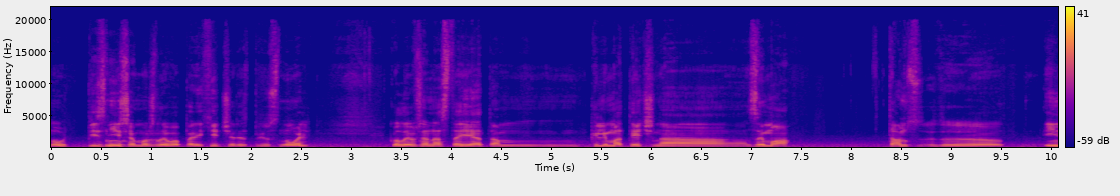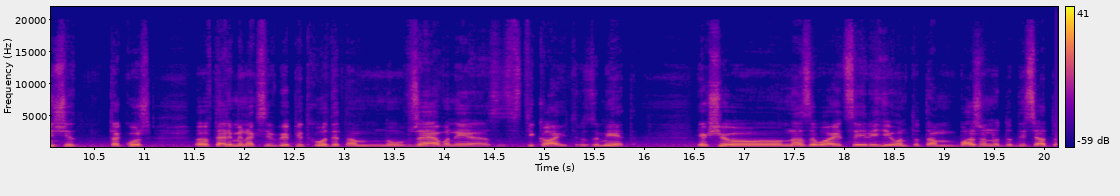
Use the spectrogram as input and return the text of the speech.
ну пізніше, можливо, перехід через плюс 0, коли вже настає там кліматична зима. Там е, інші також е, в термінах сівби підходи, там ну, вже вони стікають, розумієте? Якщо називають цей регіон, то там бажано до 10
